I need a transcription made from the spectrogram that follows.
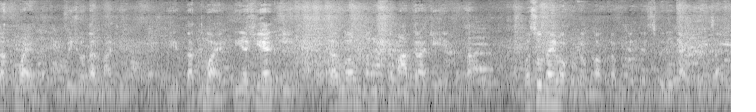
तत्त्व आहेत विश्वधर्माची जी तत्त्व आहेत ती अशी आहेत की सर्व मनुष्य मात्राची एकता वसुधैव कुटुंबकमचे जे स्पिरिट आहे तेच आहे.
